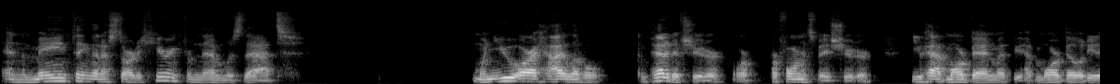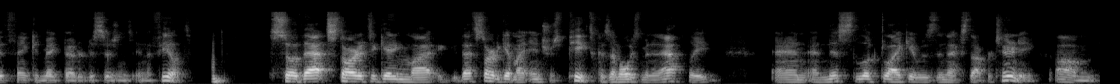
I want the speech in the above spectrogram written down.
and the main thing that I started hearing from them was that when you are a high level competitive shooter or performance based shooter, you have more bandwidth, you have more ability to think and make better decisions in the field. So that started to getting my that started to get my interest peaked because I've always been an athlete, and and this looked like it was the next opportunity. Um,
